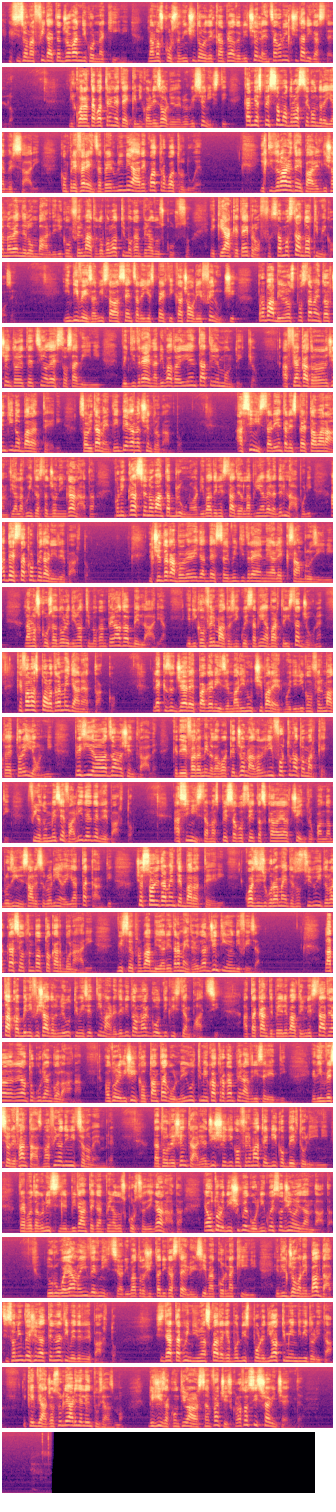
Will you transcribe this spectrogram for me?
e si sono affidati a Giovanni Cornacchini, l'anno scorso vincitore del campionato di eccellenza con il Città di Castello. Il 44enne tecnico all'esordio dei professionisti cambia spesso modulo a seconda degli avversari, con preferenza per un lineare 4-4-2. Il titolare tra i pali, il 19enne Lombardi, riconfermato dopo l'ottimo campionato scorso e che anche tra i prof sta mostrando ottime cose. In difesa, vista l'assenza degli esperti Cacioli e Fenucci, probabile lo spostamento al centro del terzino destro Savini, 23enne arrivato ai diventati nel Montecchio, affiancato dall'argentino Baratteri, solitamente impiegato al centrocampo. A sinistra rientra l'esperto Amaranti alla quinta stagione in Granata, con il classe 90 Bruno, arrivato in estate dalla primavera del Napoli, a destra a completare il reparto. Il centrocampo prevede a destra il 23enne Alex Ambrosini, l'anno scorso autore di un ottimo campionato a Bellaria, e riconfermatosi in questa prima parte di stagione, che fa la spola tra mediana e attacco. L'ex Gela e Paganese Marinucci Palermo ed il riconfermato Ettore Ionni presidiano la zona centrale, che deve fare a meno da qualche giornata dell'infortunato Marchetti, fino ad un mese fa leader del reparto. A sinistra, ma spesso costretto a scalare al centro quando Ambrosini sale sulla linea degli attaccanti, c'è solitamente Baratteri, quasi sicuramente sostituito dal classe 88 Carbonari, visto il probabile arretramento dell'argentino in difesa. L'attacco ha beneficiato nelle ultime settimane del ritorno al gol di Cristian Pazzi, attaccante prelevato in estate dal Renato Curiangolana, autore di circa 80 gol negli ultimi 4 campionati di Serie D ed in versione fantasma fino ad inizio novembre. Da torre centrale agisce riconfermato Enrico Bertolini, tra i protagonisti del brillante campionato scorso di Granata e autore di 5 gol in questo girone d'andata. L'uruguaiano Invernizia, arrivato alla città di Castello insieme a Cornacchini, ed il giovane Baldazzi sono invece le alternative del reparto. Si tratta quindi di una squadra che può disporre di ottime individualità e che viaggia sulle ali dell'entusiasmo, decisa a continuare al San Francisco la sua striscia vincente.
